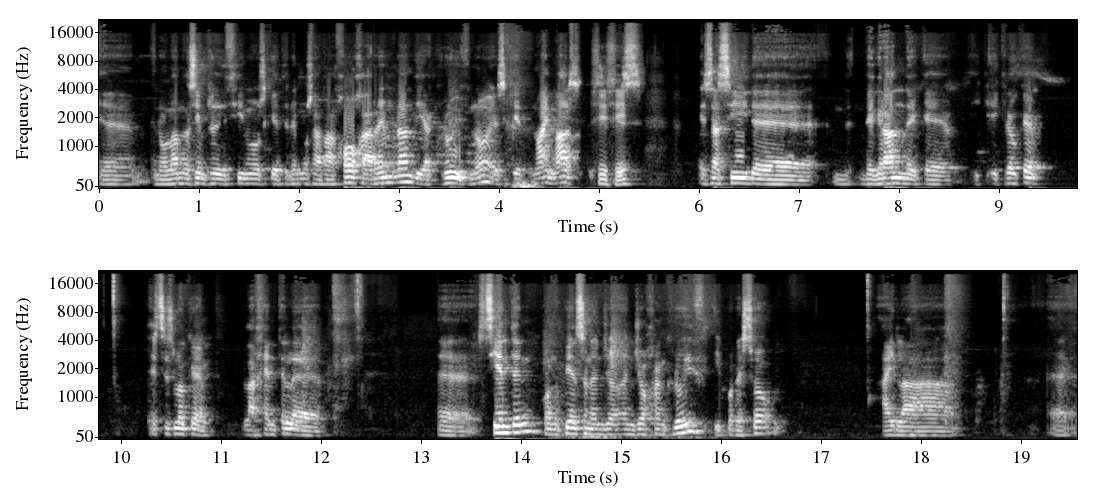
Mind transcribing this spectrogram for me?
Eh, en Holanda siempre decimos que tenemos a Van Gogh, a Rembrandt y a Cruyff, ¿no? Es que no hay más. Sí, sí. Es, es así de, de, de grande que, y, y creo que esto es lo que la gente le eh, sienten cuando piensan en, Johan Cruyff y por eso hay la, eh,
